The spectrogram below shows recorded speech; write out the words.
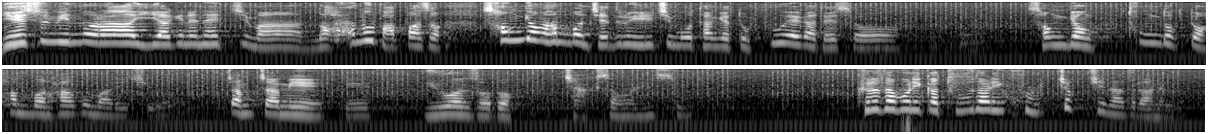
예수 믿노라 이야기는 했지만 너무 바빠서 성경 한 번 제대로 읽지 못한 게 또 후회가 돼서 성경 통독도 한 번 하고 말이지요. 짬짬이 유언서도 작성을 했습니다. 그러다 보니까 두 달이 훌쩍 지나더라는 거예요.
